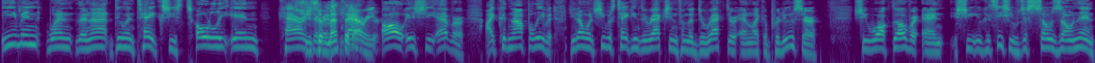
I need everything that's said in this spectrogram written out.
Even when they're not doing takes, she's totally in character She's a method Carrie. actor. Oh, is she ever? I could not believe it. You know, when she was taking direction from the director and like a producer, she walked over and she you could see she was just so zoned in.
